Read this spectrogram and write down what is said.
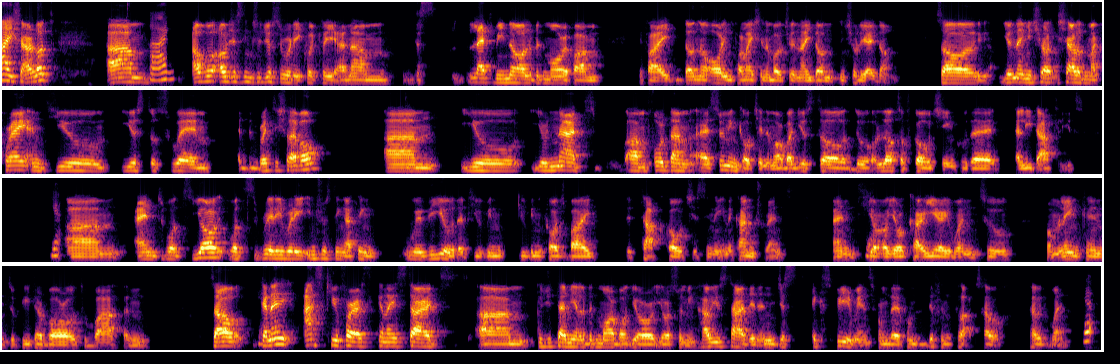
Hi, Charlotte. Um, Hi. I'll, I'll just introduce you really quickly and um, just let me know a little bit more if I'm if I don't know all information about you, and I don't. And surely I don't. So your name is Charlotte McRae, and you used to swim at the British level. Um, you you're not um, full-time uh, swimming coach anymore, but you still do lots of coaching with the elite athletes. Yeah. Um, and what's your what's really really interesting, I think, with you that you've been you've been coached by the top coaches in the, in the country, and and yeah. your your career went to from Lincoln to Peterborough to Bath, and so yeah. can I ask you first? Can I start? Um, could you tell me a little bit more about your your swimming, how you started, and just experience from the from the different clubs, how how it went? Yep.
